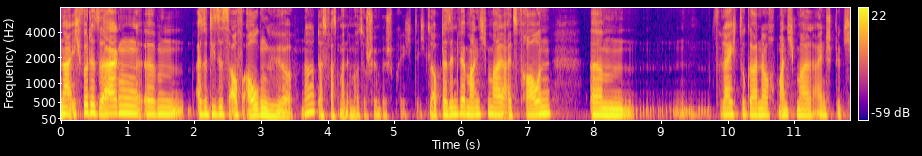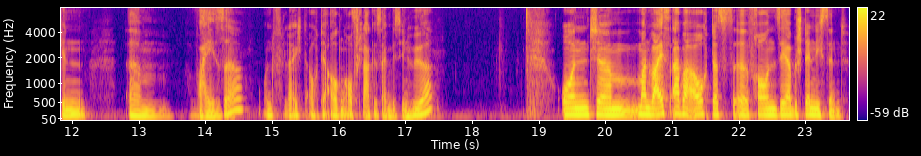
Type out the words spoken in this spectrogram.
Na, ich würde sagen, ähm, also dieses auf Augenhöhe, ne, das, was man immer so schön bespricht. Ich glaube, da sind wir manchmal als Frauen ähm, vielleicht sogar noch manchmal ein Stückchen ähm, weiser und vielleicht auch der Augenaufschlag ist ein bisschen höher. Und ähm, man weiß aber auch, dass äh, Frauen sehr beständig sind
